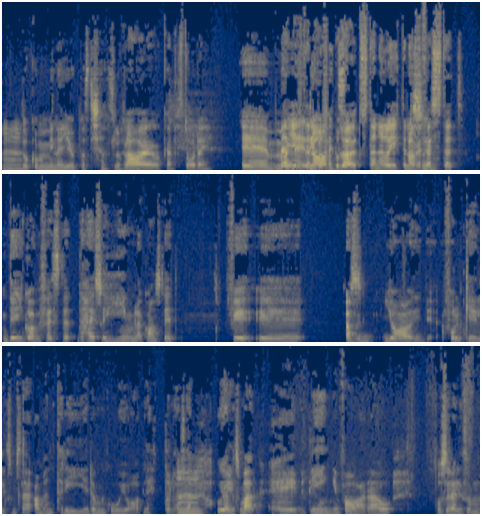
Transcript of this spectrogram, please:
Mm. Då kommer mina djupaste känslor fram. Ja, jag kan förstå dig. Eh, men Men gick den det av? faktiskt... Bröts den eller gick den av Alltså, i fästet? Det gick av i fästet. Det här är så himla konstigt. För, eh, alltså, jag, folk är liksom såhär, ja ah, men tre, de går ju av lätt och, mm. Mm. och jag liksom bara, nej men det är ingen fara. Och, och sådär liksom,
